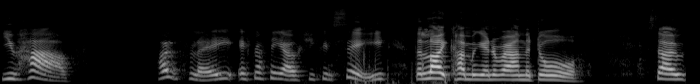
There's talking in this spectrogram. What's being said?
You have, hopefully, if nothing else, you can see the light coming in around the door. So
